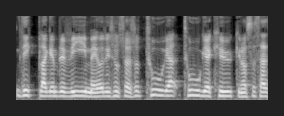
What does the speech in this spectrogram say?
dickpluggen bredvid mig och liksom så, här, så tog, jag, tog jag kuken och så, så här,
